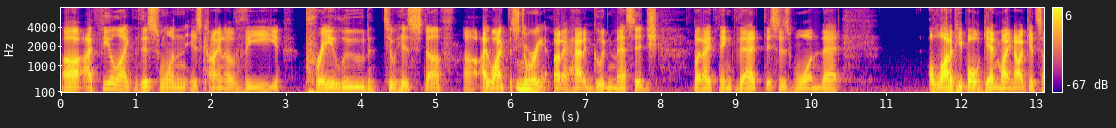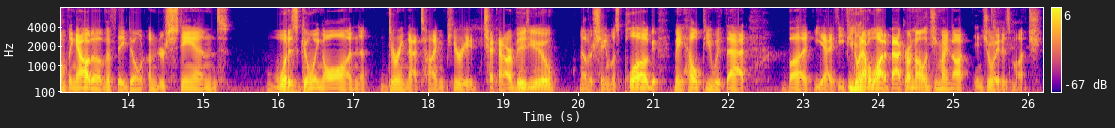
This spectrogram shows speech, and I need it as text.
Uh, I feel like this one is kind of the prelude to his stuff. Uh, I like the story. I thought it had a good message, but I think that this is one that a lot of people, again, might not get something out of if they don't understand what is going on during that time period. Check out our video. Another shameless plug may help you with that. But yeah, if, if you don't have a lot of background knowledge, you might not enjoy it as much.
